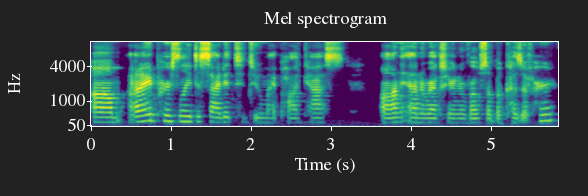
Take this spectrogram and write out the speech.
Um, I personally decided to do my podcast on anorexia nervosa because of her.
